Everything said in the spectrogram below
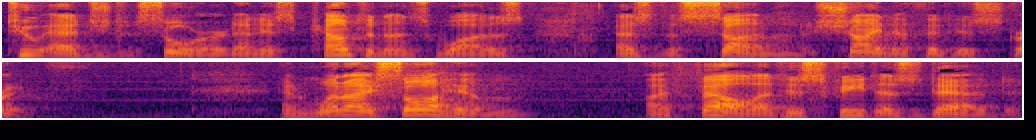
two edged sword, and his countenance was as the sun shineth in his strength. And when I saw him, I fell at his feet as dead.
